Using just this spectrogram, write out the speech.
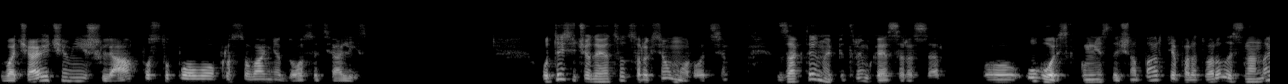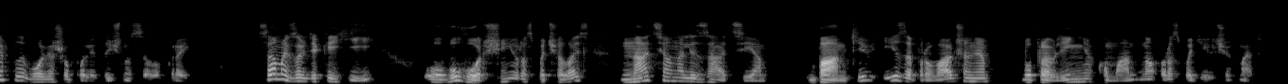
вбачаючи в ній шлях поступового просування до соціалізму. У 1947 році за активної підтримки СРСР Угорська комуністична партія перетворилась на найвпливовішу політичну силу в. Саме завдяки їй в Угорщині розпочалась націоналізація банків і запровадження в управління командно-розподільчих методів.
